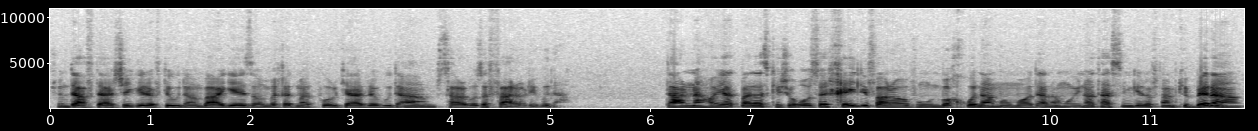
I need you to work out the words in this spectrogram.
چون دفترچه گرفته بودم برگ اعزام به خدمت پر کرده بودم سرباز فراری بودم. در نهایت بعد از کش و خیلی فراوون با خودم و مادرم و اینا تصمیم گرفتم که برم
